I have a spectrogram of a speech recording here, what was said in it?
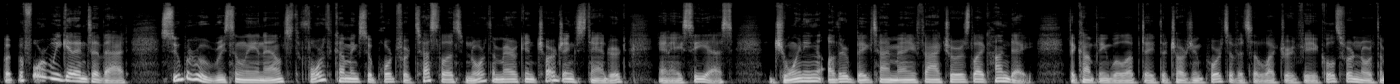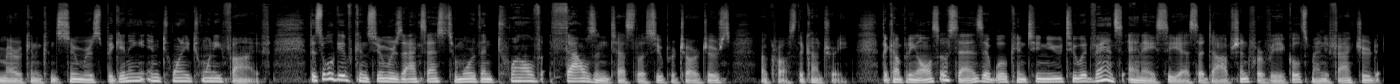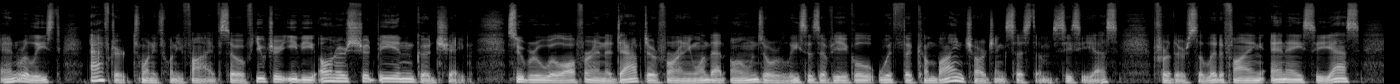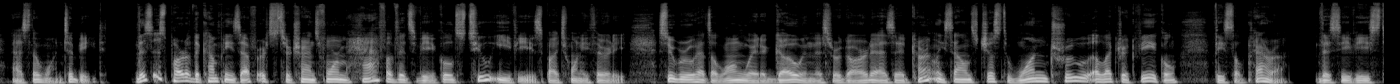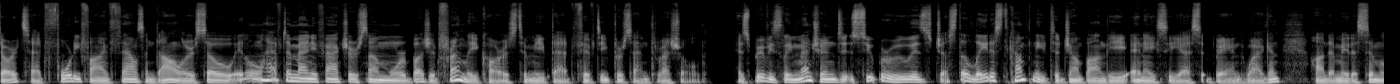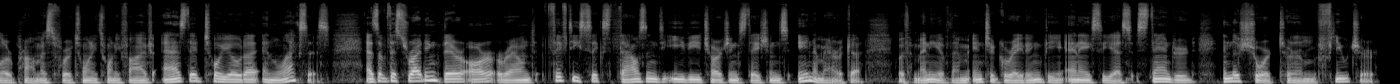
But before we get into that, Subaru recently announced forthcoming support for Tesla's North American Charging Standard, NACS, joining other big time manufacturers like Hyundai. The company will update the charging ports of its electric vehicles for North American consumers beginning in 2025. This will give consumers access to more than 12,000 Tesla superchargers across the country. The company also says it will continue to advance NACS adoption for vehicles manufactured and released after 2025 so future EV owners should be in good shape. Subaru will offer an adapter for anyone that owns or leases a vehicle with the combined charging system, CCS, further solidifying NACS as the one to beat. This is part of the company's efforts to transform half of its vehicles to EVs by 2030. Subaru has a long way to go in this regard as it currently sells just one true electric vehicle, the Solterra. This EV starts at $45,000, so it'll have to manufacture some more budget friendly cars to meet that 50% threshold. As previously mentioned, Subaru is just the latest company to jump on the NACS bandwagon. Honda made a similar promise for 2025, as did Toyota and Lexus. As of this writing, there are around 56,000 EV charging stations in America, with many of them integrating the NACS standard in the short term future.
